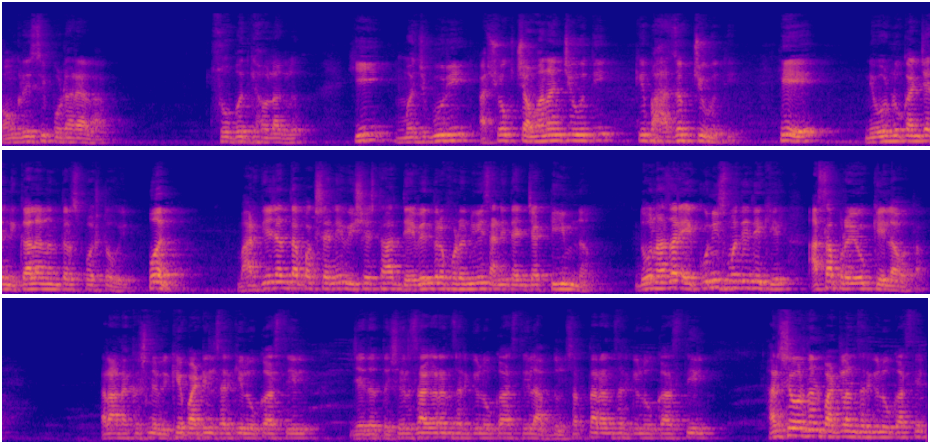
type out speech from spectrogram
काँग्रेसी पुढाऱ्याला सोबत घ्यावं लागलं. ही मजबुरी अशोक चव्हाणांची होती की भाजपची होती? हे निवडणुकांच्या निकालानंतर स्पष्ट होईल. पण भारतीय जनता पक्षाने विशेषतः देवेंद्र फडणवीस आणि त्यांच्या टीमनं दोन हजार एकोणीसमध्ये देखील असा प्रयोग केला होता. राधाकृष्ण विखे पाटील सारखी लोक असतील जयदत्त क्षीरसागरांसारखी लोक असतील अब्दुल सत्तारांसारखी लोक असतील हर्षवर्धन पाटलांसारखे लोक असतील.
